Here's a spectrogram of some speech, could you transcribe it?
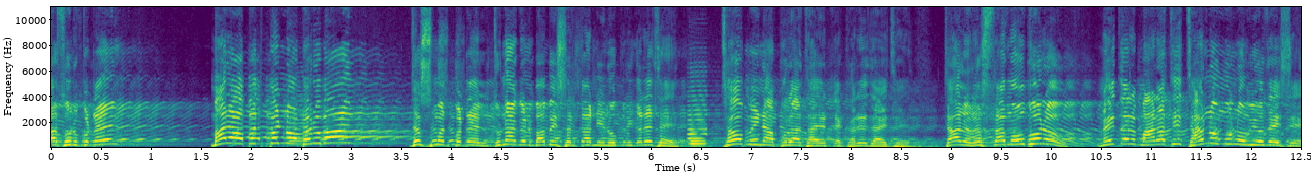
વાસુર પટેલ, મારા બચપનનો ભેરુબાન જસમત પટેલ જુનાગઢ બાબી સરકારની નોકરી કરે છે. છ મહિના પૂરા થાય એટલે ઘરે જાય છે. ચાલ રસ્તામાં ઊભો રહો, નહીતર મારાથી જાનો મુનો વ્યો જાય છે.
